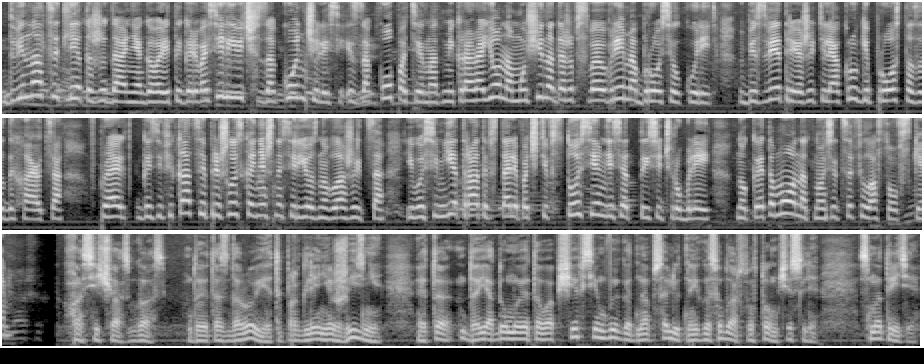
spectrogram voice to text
12 лет ожидания, говорит Игорь Васильевич, закончились. Из-за копоти над микрорайоном мужчина даже в свое время бросил курить. В безветрие жители округи просто задыхаются. В проект газификации пришлось, конечно, серьезно вложиться. Его семье траты встали почти в 170 тысяч рублей. Но к этому он относится философски. А сейчас газ. Да это здоровье, это продление жизни. Это, да я думаю, это вообще всем выгодно абсолютно, и государству в том числе. Смотрите,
